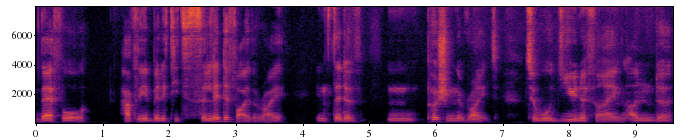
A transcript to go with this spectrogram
therefore have the ability to solidify the right instead of mm, pushing the right towards unifying under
